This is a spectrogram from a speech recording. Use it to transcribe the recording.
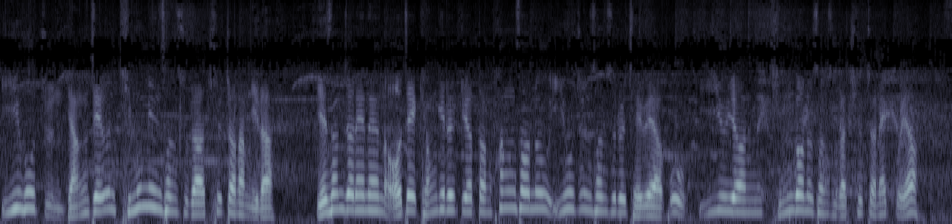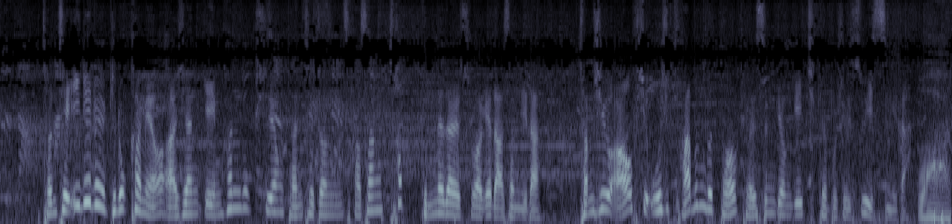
이호준, 양재훈, 김우민 선수가 출전합니다. 예선전에는 어제 경기를 뛰었던 황선우, 이호준 선수를 제외하고 이유연, 김건우 선수가 출전했고요. 전체 1위를 기록하며 아시안게임 한국 수영 단체전 사상 첫 금메달 수확에 나섭니다. 잠시 후 9시 54분부터 결승 경기 지켜보실 수 있습니다. 와,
